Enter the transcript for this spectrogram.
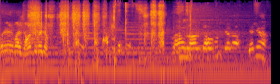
અરે ભાઈ જવા દે ભાઈ લાલ દાવ જરા જન્યા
